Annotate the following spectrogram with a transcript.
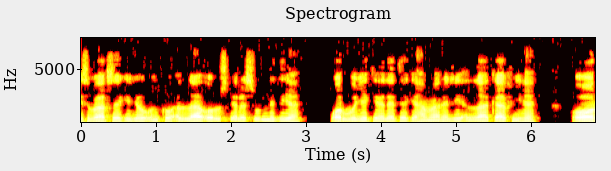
اس بات سے کہ جو ان کو اللہ اور اس کے رسول نے دیا، اور وہ یہ کہہ دیتے کہ ہمارے لیے اللہ کافی ہے، اور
